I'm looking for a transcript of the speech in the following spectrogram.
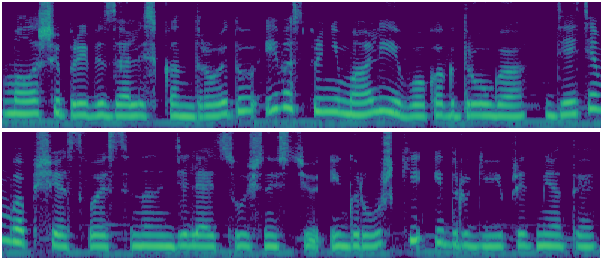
Малыши привязались к андроиду и воспринимали его как друга. Детям вообще свойственно наделять сущностью игрушки и другие предметы,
